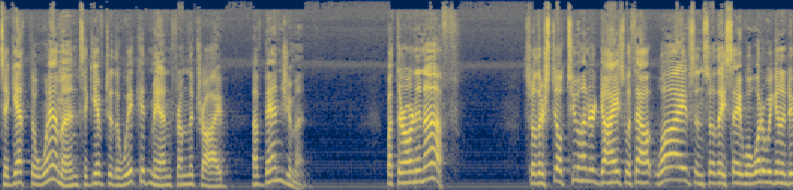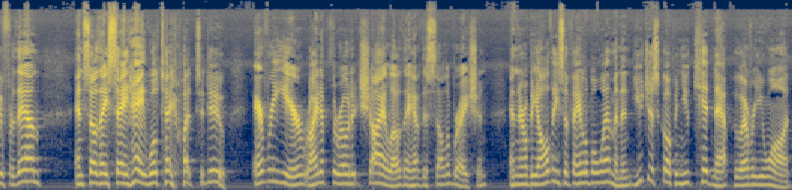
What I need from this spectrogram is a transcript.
to get the women to give to the wicked men from the tribe of Benjamin. But there aren't enough. So there's still 200 guys without wives, and so they say, well, what are we going to do for them? And so they say, hey, we'll tell you what to do. Every year, right up the road at Shiloh, they have this celebration, and there will be all these available women, and you just go up and you kidnap whoever you want,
